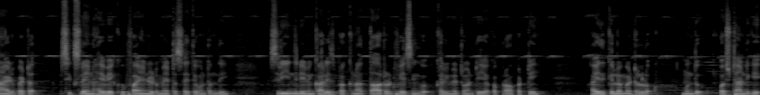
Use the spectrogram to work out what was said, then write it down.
నాయుడుపేట సిక్స్ లైన్ హైవేకు ఫైవ్ హండ్రెడ్ మీటర్స్ అయితే ఉంటుంది. శ్రీ ఇంజనీరింగ్ కాలేజ్ ప్రక్కన తార్ రోడ్ ఫేసింగ్ కలిగినటువంటి ఈ యొక్క ప్రాపర్టీ ఐదు కిలోమీటర్లు ముందు బస్ స్టాండ్కి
